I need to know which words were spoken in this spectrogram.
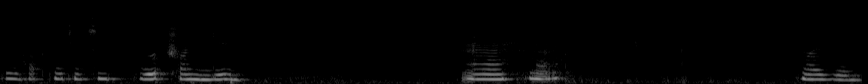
Okay, Haftnotizen wird schon gehen. Äh, nein. Mal sehen.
